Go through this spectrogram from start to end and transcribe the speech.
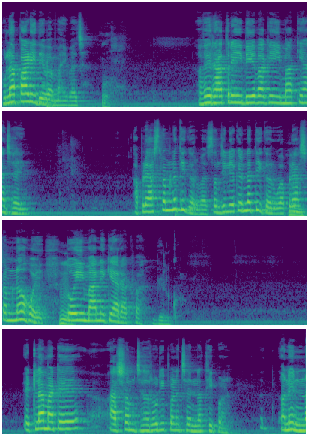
ભૂલા પાડી દેવામાં આવ્યા છે. હવે રાત્રે એ બે વાગે એ માં ક્યાં જાય? આપણે આશ્રમ નથી કરવા સમજી લ્યો કે નથી કરવું આપણે આશ્રમ ન હોય તો એ માને ક્યાં રાખવા? બિલકુલ. એટલા માટે આશ્રમ જરૂરી પણ છે નથી પણ. અને ન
